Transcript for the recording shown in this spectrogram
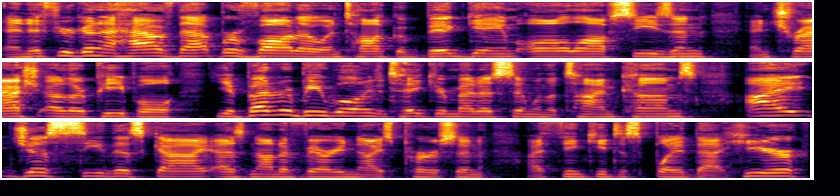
And if you're gonna have that bravado and talk a big game all off season and trash other people, you better be willing to take your medicine when the time comes. I just see this guy as not a very nice person. I think he displayed that here.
